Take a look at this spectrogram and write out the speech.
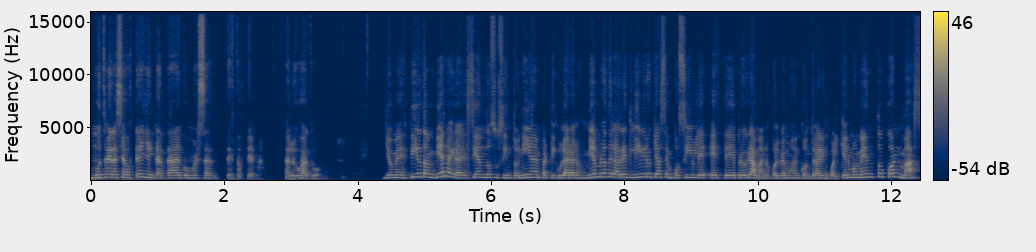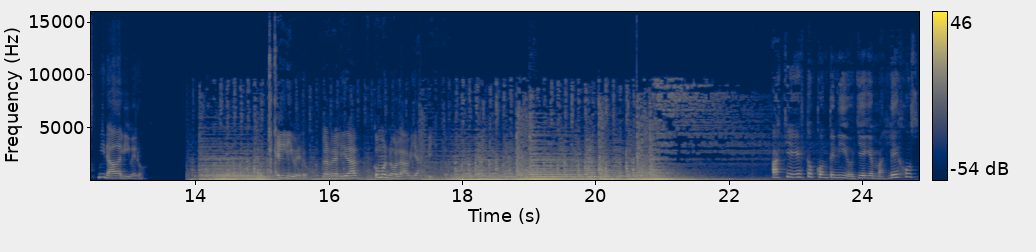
Muchas gracias a usted y encantada de conversar de estos temas. Saludos a todos. Yo me despido también agradeciendo su sintonía, en particular a los miembros de la Red Libero que hacen posible este programa. Nos volvemos a encontrar en cualquier momento con más Mirada Libero. El Libero, la realidad como no la habías visto. Haz que estos contenidos lleguen más lejos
